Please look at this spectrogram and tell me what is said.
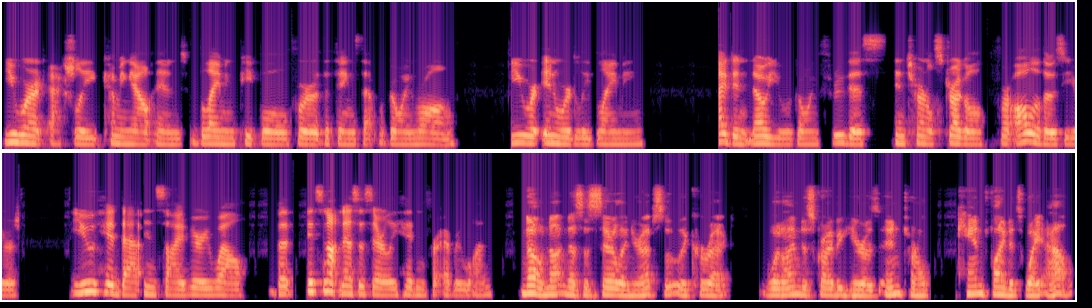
You weren't actually coming out and blaming people for the things that were going wrong. You were inwardly blaming. I didn't know you were going through this internal struggle for all of those years. You hid that inside very well, but it's not necessarily hidden for everyone. No, not necessarily, and you're absolutely correct. What I'm describing here as internal can find its way out,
